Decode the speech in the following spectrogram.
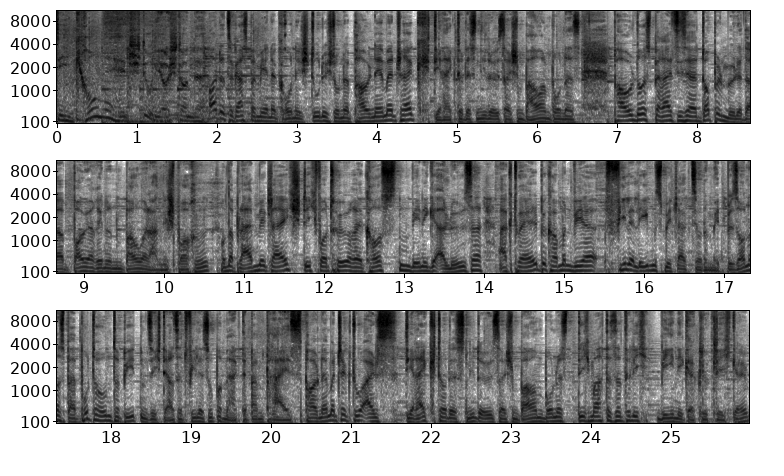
Die Krone Hit Studiostunde. Heute zu Gast bei mir in der Krone Studiostunde Paul Nemeczek, Direktor des Niederösterreichischen Bauernbundes. Paul, du hast bereits diese Doppelmühle der Bäuerinnen und Bauern angesprochen. Und da bleiben wir gleich. Stichwort höhere Kosten, weniger Erlöse. Aktuell bekommen wir viele Lebensmittelaktionen mit. Besonders bei Butter unterbieten sich derzeit viele Supermärkte beim Preis. Paul Nemeczek, du als Direktor des Niederösterreichischen Bauernbundes, dich macht das natürlich weniger glücklich, gell?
